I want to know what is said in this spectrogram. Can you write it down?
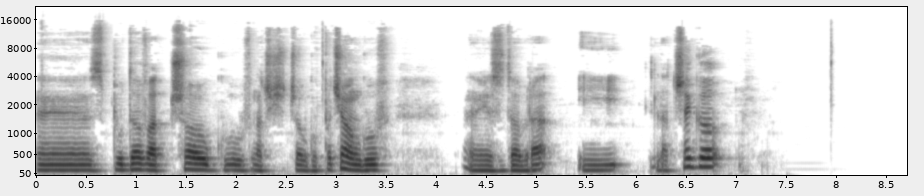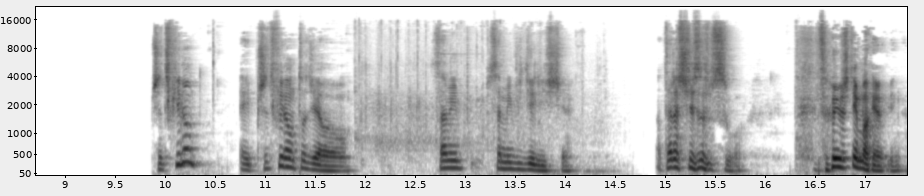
Yy, Zbudowa czołgów, znaczy czołgów, pociągów yy, jest dobra. I dlaczego przed chwilą, ej, przed chwilą to działało. Sami, sami widzieliście. A teraz się zepsuło. To już nie moja wina.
